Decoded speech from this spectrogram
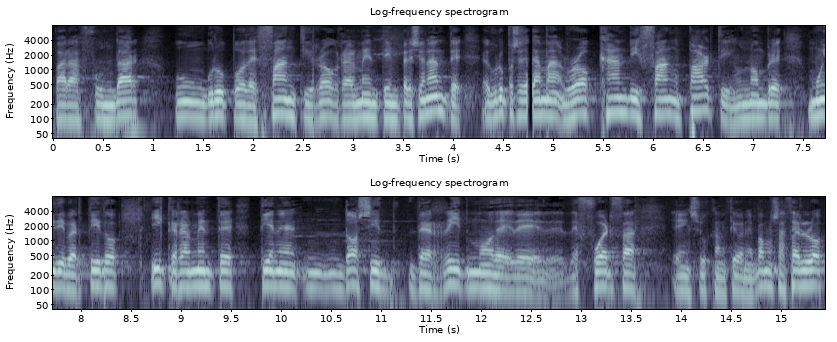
para fundar un grupo de funky rock realmente impresionante. El grupo se llama Rock Candy Fun Party, un nombre muy divertido y que realmente tiene dosis de ritmo, de, de- de fuerza en sus canciones. Vamos a hacerlo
